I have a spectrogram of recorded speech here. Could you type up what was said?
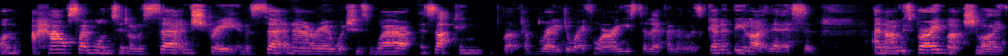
on a house I wanted on a certain street in a certain area, which is where exactly like a road away from where I used to live, and it was going to be like this, and and I was very much like,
